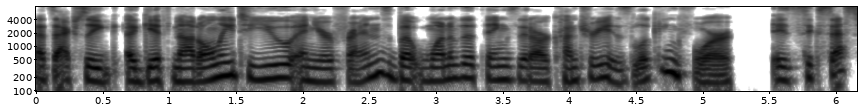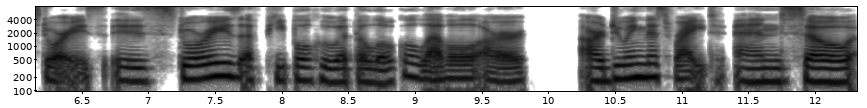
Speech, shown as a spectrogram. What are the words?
That's actually a gift not only to you and your friends, but one of the things that our country is looking for is success stories, is stories of people who at the local level are are doing this right. And so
